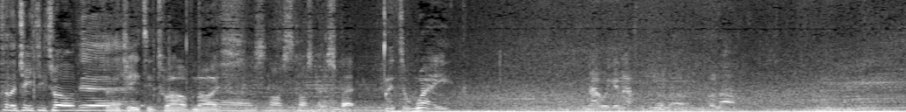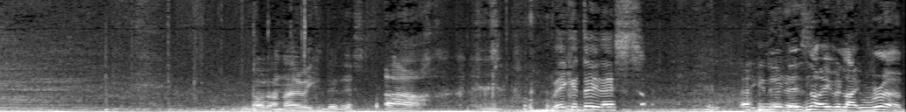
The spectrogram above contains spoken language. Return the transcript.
For the GT12, yeah. For the GT12, nice. Yeah, it's a nice, nice bit of spec. It's a weight. Now we're gonna have to pull out. Pull out. Hold on, no, we can do this. Oh, We can do this. Can do there's this. not even like room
